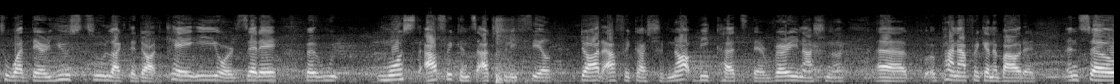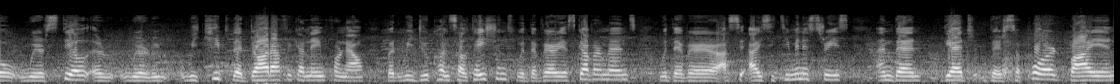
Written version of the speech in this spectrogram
to what they're used to, like the dot KE or ZA, but we, most Africans actually feel dot Africa should not be cut. They're very national, pan-African about it. And so we're still, uh, we're, we keep the Dot Africa name for now, but we do consultations with the various governments, with the various ICT ministries, and then get their support, buy-in,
